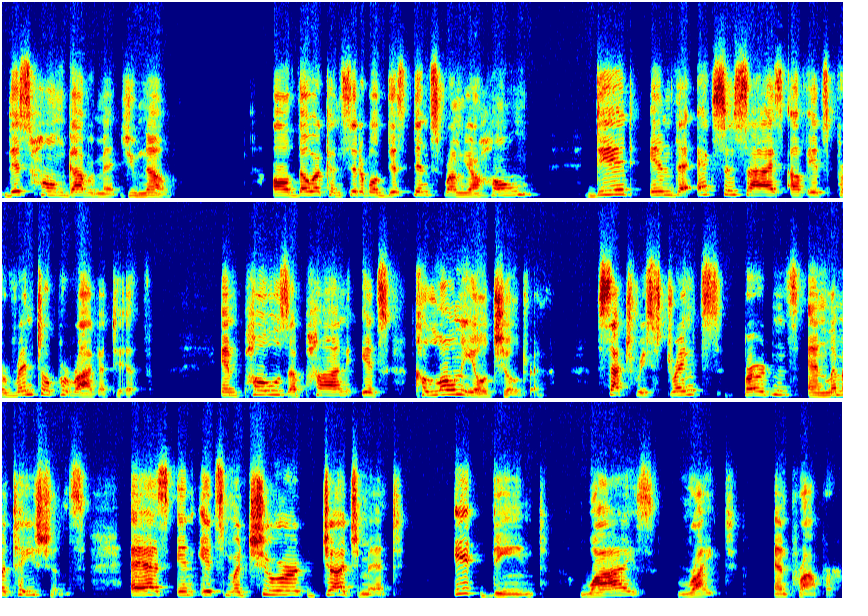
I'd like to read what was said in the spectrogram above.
This home government, you know, although a considerable distance from your home, did in the exercise of its parental prerogative impose upon its colonial children such restraints, burdens, and limitations as in its mature judgment it deemed wise, right, and proper.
